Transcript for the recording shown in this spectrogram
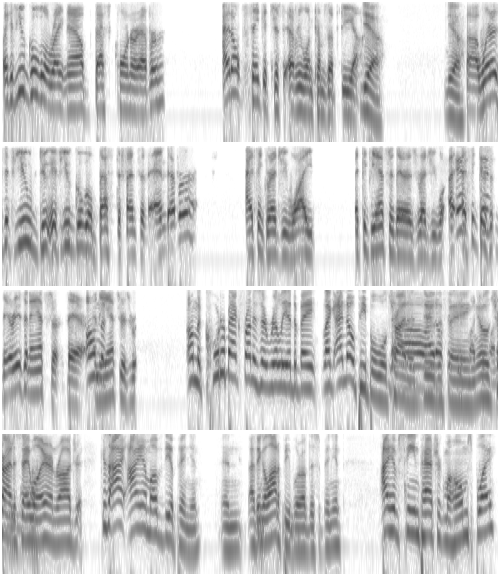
like if you Google right now best corner ever, I don't think it just everyone comes up Deion. Yeah, yeah. Uh, whereas if you do if you Google best defensive end ever, I think Reggie White. I think the answer there is Reggie. White. I, I think there's, there is an answer there, and the, the- answer is on the quarterback front, is there really a debate? Like I know people will try No, to do the thing. They'll try to say, "Well, Aaron Rodgers," because I I am of the opinion, and I think a lot of people are of this opinion. I have seen Patrick Mahomes play,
